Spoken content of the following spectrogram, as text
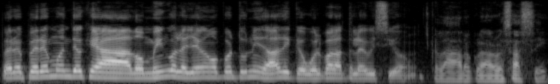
pero esperemos en Dios que a Domingo le lleguen oportunidades y que vuelva a la televisión. Claro, claro, es así.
